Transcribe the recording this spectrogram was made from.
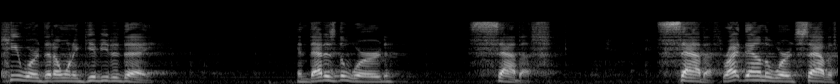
key word that I want to give you today, and that is the word Sabbath. Sabbath. Write down the word Sabbath.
